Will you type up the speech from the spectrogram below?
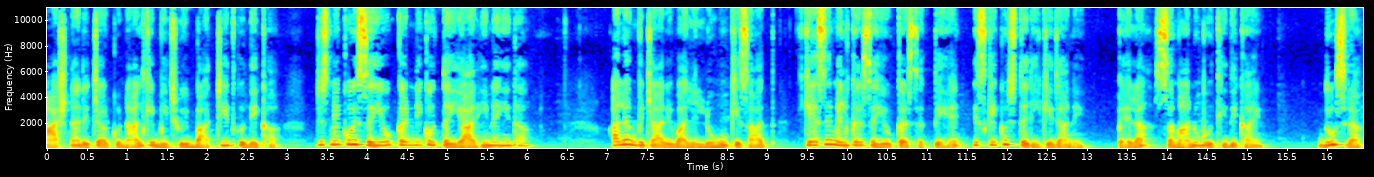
आशना रिचा और कुणाल के बीच हुई बातचीत को देखा, जिसमें कोई सहयोग करने को तैयार ही नहीं था। अलग विचारे वाले लोगों के साथ कैसे मिलकर सहयोग कर सकते हैं, इसके कुछ तरीके जाने। पहला, समानुभूति दिखाएँ। दूसरा,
